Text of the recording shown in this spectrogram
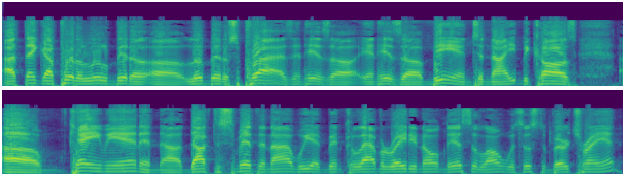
i think i put a little bit of a uh, little bit of surprise in his uh in his uh being tonight because um came in, and uh, Dr. Smith and I, we had been collaborating on this along with Sister Bertrand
